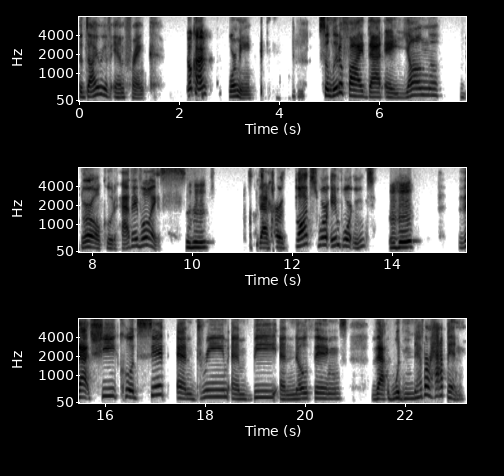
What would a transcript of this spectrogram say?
The diary of anne frank okay. for me mm-hmm. solidified that a young girl could have a voice, mm-hmm. that her thoughts were important, mm-hmm. that she could sit and dream and be and know things that would never happen,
